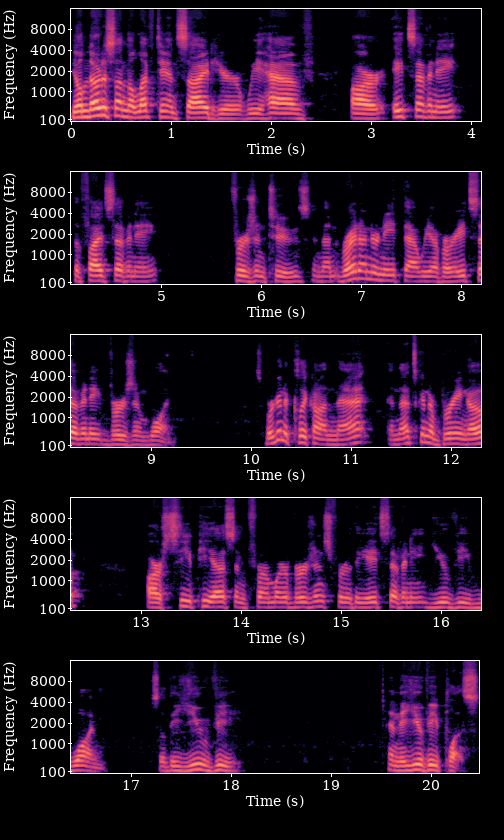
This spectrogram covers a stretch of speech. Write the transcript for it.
You'll notice on the left-hand side here, we have our 878, the 578 version twos. And then right underneath that, we have our 878 version one. So we're going to click on that and that's going to bring up our CPS and firmware versions for the 878 UV1. So the UV and the UV plus.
